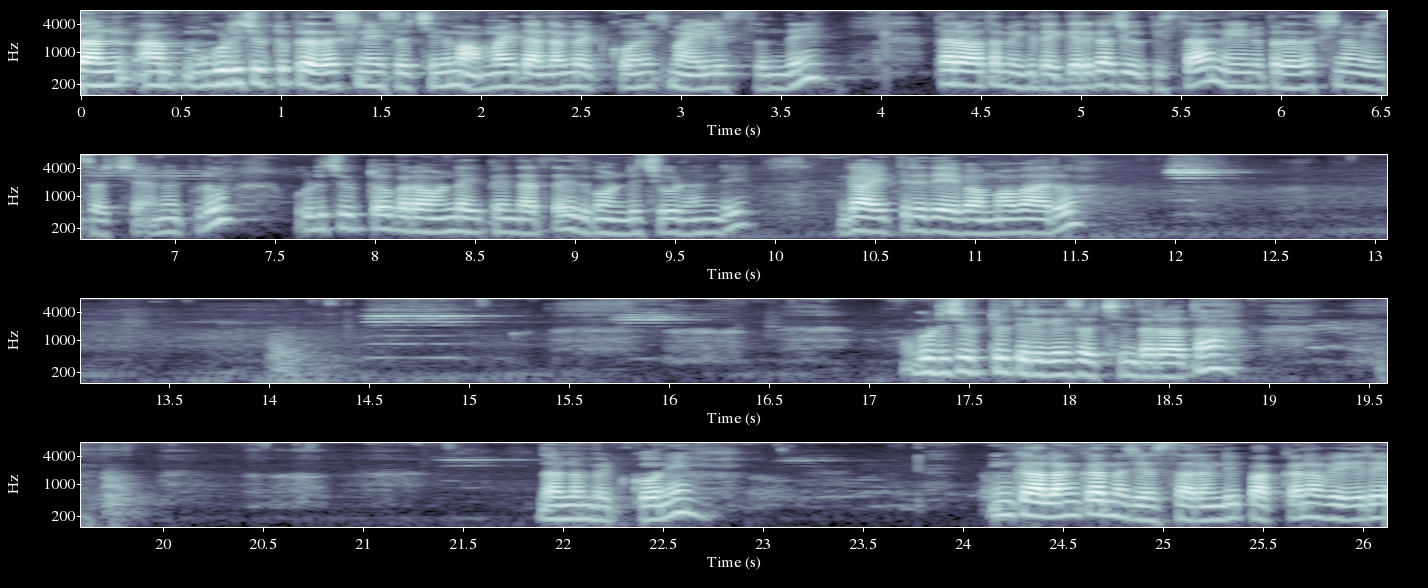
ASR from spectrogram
దండ గుడి చుట్టూ ప్రదక్షిణ వేసి వచ్చింది. మా అమ్మాయి దండం పెట్టుకొని స్మైల్ ఇస్తుంది. తర్వాత మీకు దగ్గరగా చూపిస్తా. నేను ప్రదక్షిణ వేసి వచ్చాను ఇప్పుడు. గుడి చుట్టూ ఒక రౌండ్ అయిపోయిన తర్వాత ఇదిగోండి చూడండి. గాయత్రీదేవి అమ్మవారు. గుడి చుట్టూ తిరిగేసి వచ్చిన తర్వాత దండం పెట్టుకొని ఇంకా అలంకరణ చేస్తారండి. పక్కన వేరే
